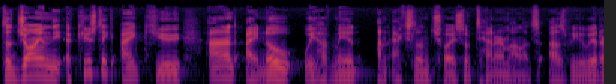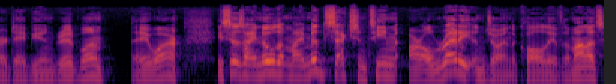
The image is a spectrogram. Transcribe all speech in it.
to join the Acoustic IQ, and I know we have made an excellent choice of tenor mallets as we await our debut in Grade One. There you are. He says, I know that my midsection team are already enjoying the quality of the mallets,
